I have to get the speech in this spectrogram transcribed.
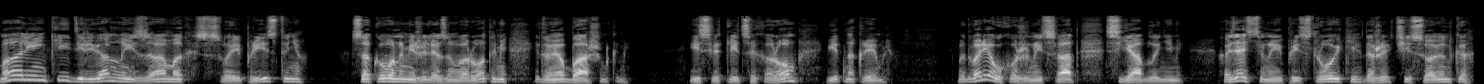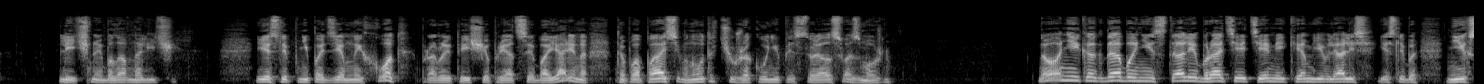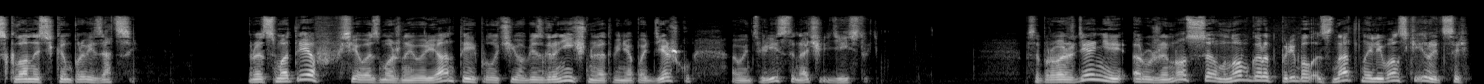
Маленький деревянный замок со своей пристанью, с окованными железом воротами и двумя башенками. Из светлицы хором вид на Кремль. Во дворе ухоженный сад с яблонями, хозяйственные пристройки, даже часовенка личная была в наличии. Если б не подземный ход, прорытый еще при отце боярина, то попасть внутрь чужаку не представлялось возможным. Но никогда бы не стали братья теми, кем являлись, если бы не их склонность к импровизации. Рассмотрев все возможные варианты и получив безграничную от меня поддержку, авантюристы начали действовать. В сопровождении оруженосца в Новгород прибыл знатный ливонский рыцарь,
